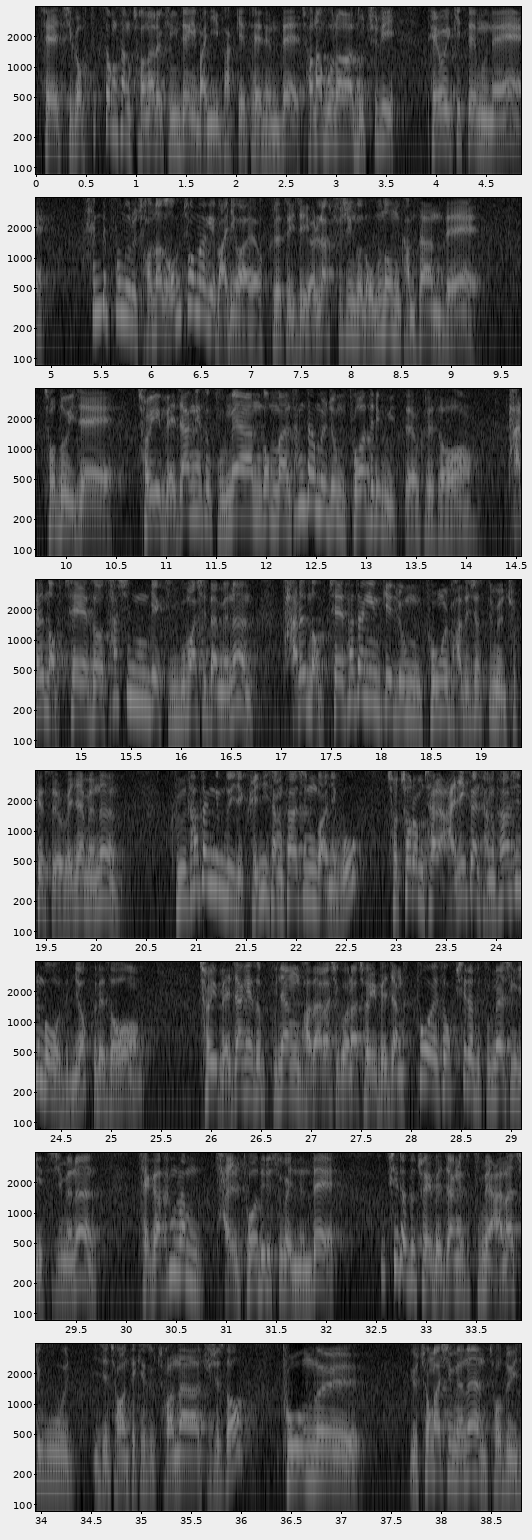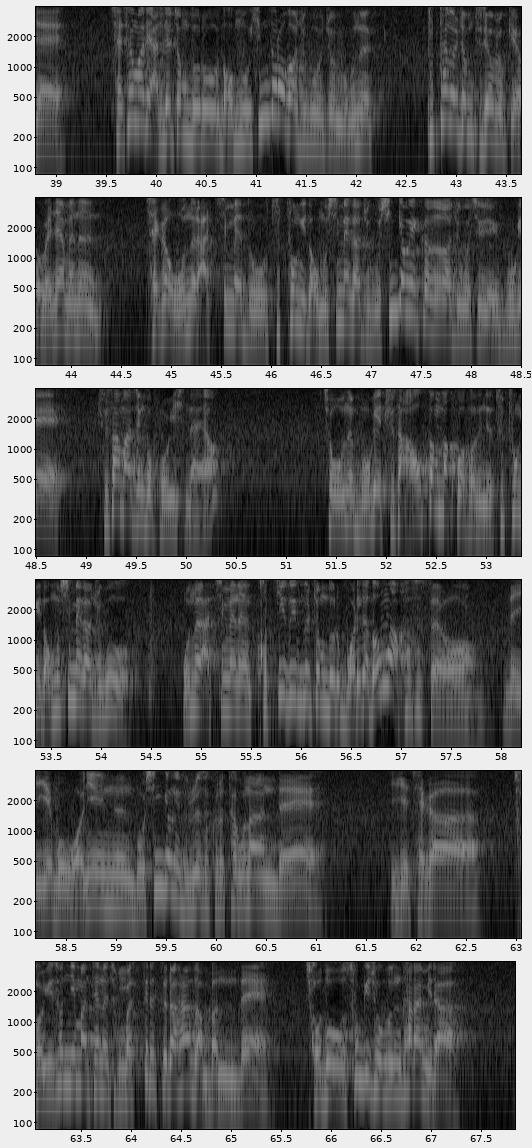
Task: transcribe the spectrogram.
제 직업 특성상 전화를 굉장히 많이 받게 되는데 전화번호가 노출이 되어 있기 때문에 핸드폰으로 전화가 엄청나게 많이 와요. 그래서 이제 연락 주신 거 너무너무 감사한데 저도 이제 저희 매장에서 구매한 것만 상담을 좀 도와드리고 있어요. 그래서 다른 업체에서 사시는 게 궁금하시다면은 다른 업체 사장님께 좀 도움을 받으셨으면 좋겠어요. 왜냐면은 그 사장님도 이제 괜히 장사하시는 거 아니고 저처럼 잘 아니까 장사하시는 거거든요. 그래서 저희 매장에서 분양 받아가시거나 저희 매장 스토어에서 혹시라도 구매하신 게 있으시면은 제가 상담 잘 도와드릴 수가 있는데 혹시라도 저희 매장에서 구매 안 하시고 이제 저한테 계속 전화 주셔서 도움을 요청하시면은 저도 이제 제 생활이 안 될 정도로 너무 힘들어가지고 좀 오늘 부탁을 좀 드려볼게요. 왜냐면은 제가 오늘 아침에도 두통이 너무 심해가지고 신경외과 가가지고 지금 여기 목에 주사 맞은 거 보이시나요? 저 오늘 목에 주사 아홉 방 맞고 왔거든요. 두통이 너무 심해가지고 오늘 아침에는 걷기도 힘들 정도로 머리가 너무 아팠었어요. 근데 이게 뭐 원인은 뭐 신경이 눌려서 그렇다고 하는데 이게 제가 저희 손님한테는 정말 스트레스를 하나도 안 받는데 저도 속이 좁은 사람이라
